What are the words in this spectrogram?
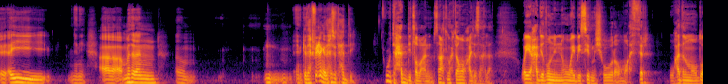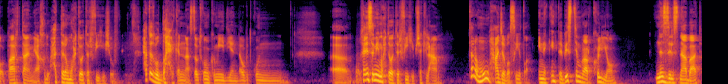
أي يعني آه مثلا آم، يعني قاعد فعلا قاعد احسه تحدي. هو تحدي طبعا صناعة المحتوى مو حاجة سهلة. وأي أحد يظن إنه هو يبي يصير مشهور أو مؤثر وهذا الموضوع part time ياخذه حتى لو محتوى ترفيهي شوف. حتى لو بتضحك الناس لو بتكون كوميديان لو بتكون آه خلينا نسميه محتوى ترفيهي بشكل عام. ترى مو حاجة بسيطة إنك أنت باستمرار كل يوم تنزل سنابات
